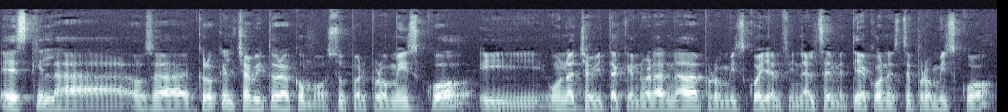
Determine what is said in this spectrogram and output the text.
es que la, o sea, creo que el chavito era como súper promiscuo y una chavita que no era nada promiscua y al final se metía con este promiscuo,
